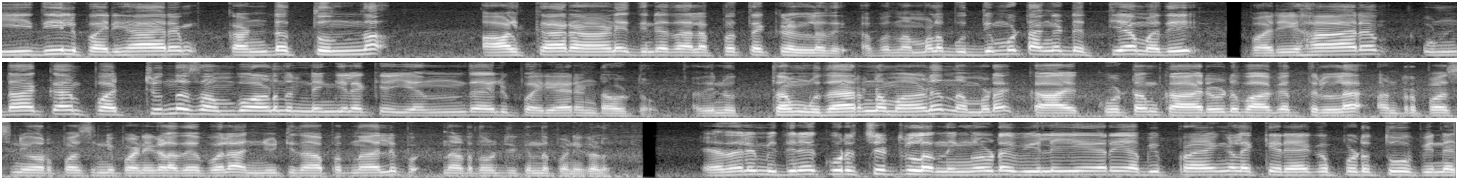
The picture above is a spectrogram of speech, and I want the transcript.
രീതിയിൽ പരിഹാരം കണ്ടെത്തുന്ന ആൾക്കാരാണ് ഇതിന്റെ തലപ്പത്തൊക്കെ ഉള്ളത്. അപ്പോൾ നമ്മളെ ബുദ്ധിമുട്ട് അങ്ങോട്ട് എത്തിയാൽ മതി. പരിഹാരം ഉണ്ടാക്കാൻ പറ്റുന്ന സംഭവമാണെന്നുണ്ടെങ്കിലൊക്കെ എന്തായാലും പരിഹാരം ഉണ്ടാവും അതിന് ഉത്തമ ഉദാഹരണമാണ് നമ്മുടെ കായക്കൂട്ടം കാരോട് ഭാഗത്തുള്ള അണ്ടർപാസിന്റെ ഓവർപാസിന്റെ പണികൾ അതേപോലെ അഞ്ഞൂറ്റി നാൽപ്പത്തിനാല് നടന്നുകൊണ്ടിരിക്കുന്ന പണികളും. ഏതായാലും ഇതിനെക്കുറിച്ചിട്ടുള്ള നിങ്ങളുടെ വിലയേറിയ അഭിപ്രായങ്ങളൊക്കെ രേഖപ്പെടുത്തൂ. പിന്നെ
